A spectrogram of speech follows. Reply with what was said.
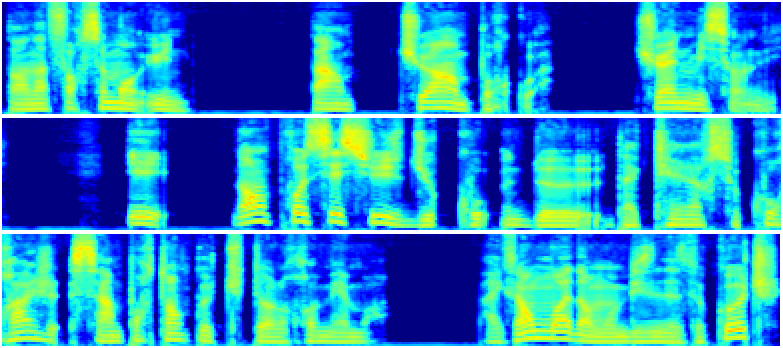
tu en as forcément une. tu as un pourquoi. Tu as une mission de vie. Dans le processus d'acquérir ce courage, c'est important que tu te le remémores. Par exemple, moi, dans mon business de coach,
